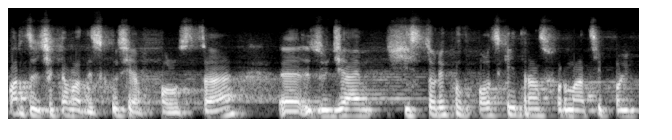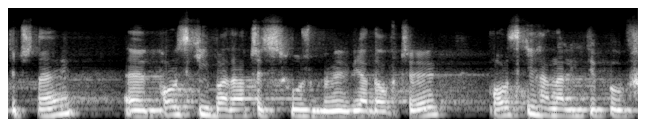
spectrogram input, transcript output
bardzo ciekawa dyskusja w Polsce e, z udziałem historyków polskiej transformacji politycznej, e, polskich badaczy służb wywiadowczych, polskich analityków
